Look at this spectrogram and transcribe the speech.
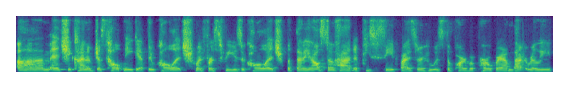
Um, and she kind of just helped me get through college, my first few years of college. But then I also had a PCC advisor who was the part of a program that really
